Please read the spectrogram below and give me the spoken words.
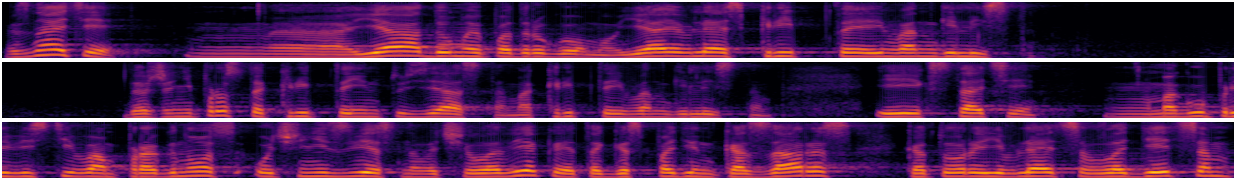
Вы знаете, э, я думаю по-другому. Я являюсь криптоевангелистом. Даже не просто криптоэнтузиастом, а криптоевангелистом. И, кстати, могу привести вам прогноз очень известного человека. Это господин Казарес, который является владельцем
